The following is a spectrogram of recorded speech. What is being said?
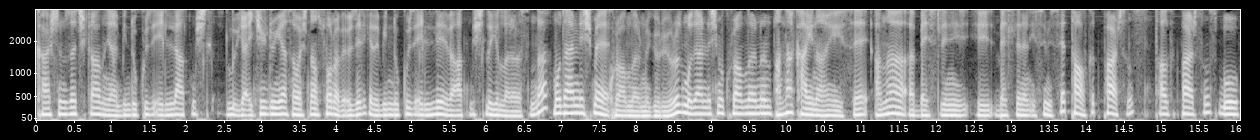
karşımıza çıkan yani 1950-60 ya 2. Dünya Savaşı'ndan sonra ve özellikle de 1950 ve 60'lı yıllar arasında modernleşme kuramlarını görüyoruz görüyoruz. Modernleşme kuramlarının ana kaynağı ise ana besleni, beslenen isim ise Talcott Parsons. Talcott Parsons bu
